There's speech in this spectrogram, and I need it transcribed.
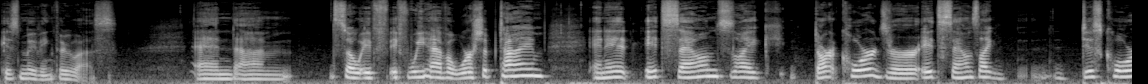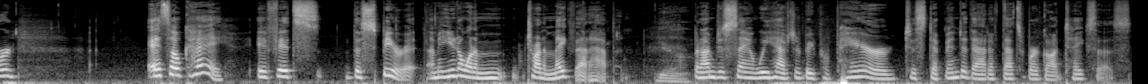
is moving through us. And um, so if if we have a worship time and it it sounds like dark chords or it sounds like discord, it's okay if it's the spirit. I mean, you don't want to m- try to make that happen. Yeah. But I'm just saying we have to be prepared to step into that if that's where God takes us.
